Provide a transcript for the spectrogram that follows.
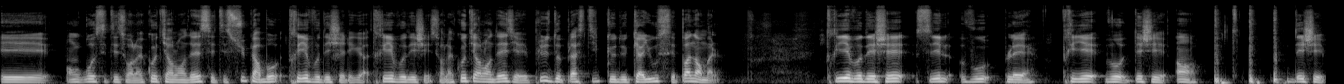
Et en gros, c'était sur la côte irlandaise, c'était super beau. Triez vos déchets, les gars, triez vos déchets. Sur la côte irlandaise, il y avait plus de plastique que de cailloux, c'est pas normal. Triez vos déchets, s'il vous plaît. Triez vos déchets en déchets.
